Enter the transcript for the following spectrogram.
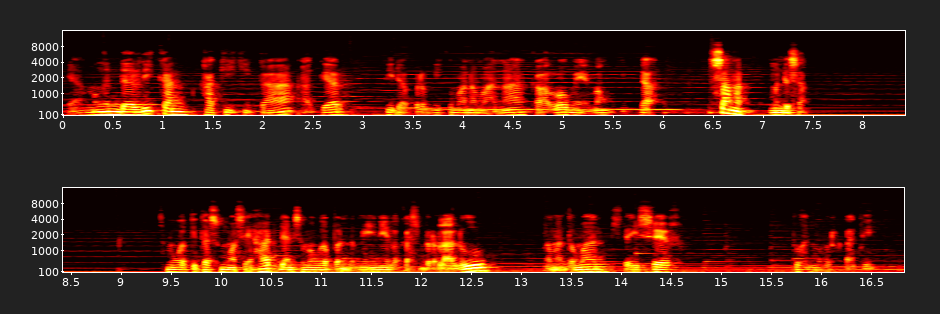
ya, mengendalikan kaki kita agar tidak pergi ke mana-mana kalau memang tidak sangat mendesak. Semoga kita semua sehat dan semoga pandemi ini lekas berlalu. Teman-teman, stay safe. Tuhan memberkati.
